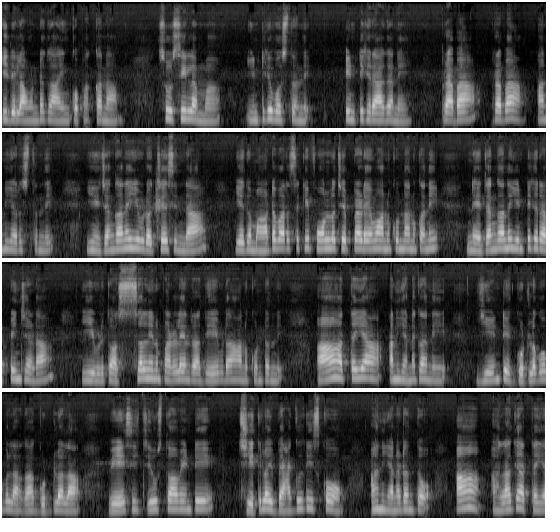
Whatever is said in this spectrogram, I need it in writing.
ఇదిలా ఉండగా ఇంకో పక్కన సుశీలమ్మ ఇంటికి వస్తుంది. ఇంటికి రాగానే ప్రభా ప్రభా అని అరుస్తుంది. నిజంగానే ఈవిడ వచ్చేసిందా ఏదో మాట వరుసకి ఫోన్లో చెప్పాడేమో అనుకున్నాను కానీ నిజంగానే ఇంటికి రప్పించాడా? ఈవిడితో అస్సలు నేను పడలేనురా దేవుడా అనుకుంటుంది. ఆ అత్తయ్య అని అనగానే ఏంటి గుడ్లగోబలాగా గుడ్లలా వేసి చూస్తావేంటి? చేతిలో ఈ బ్యాగులు తీసుకో అని అనడంతో "ఆ, అలాగే అత్తయ్య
